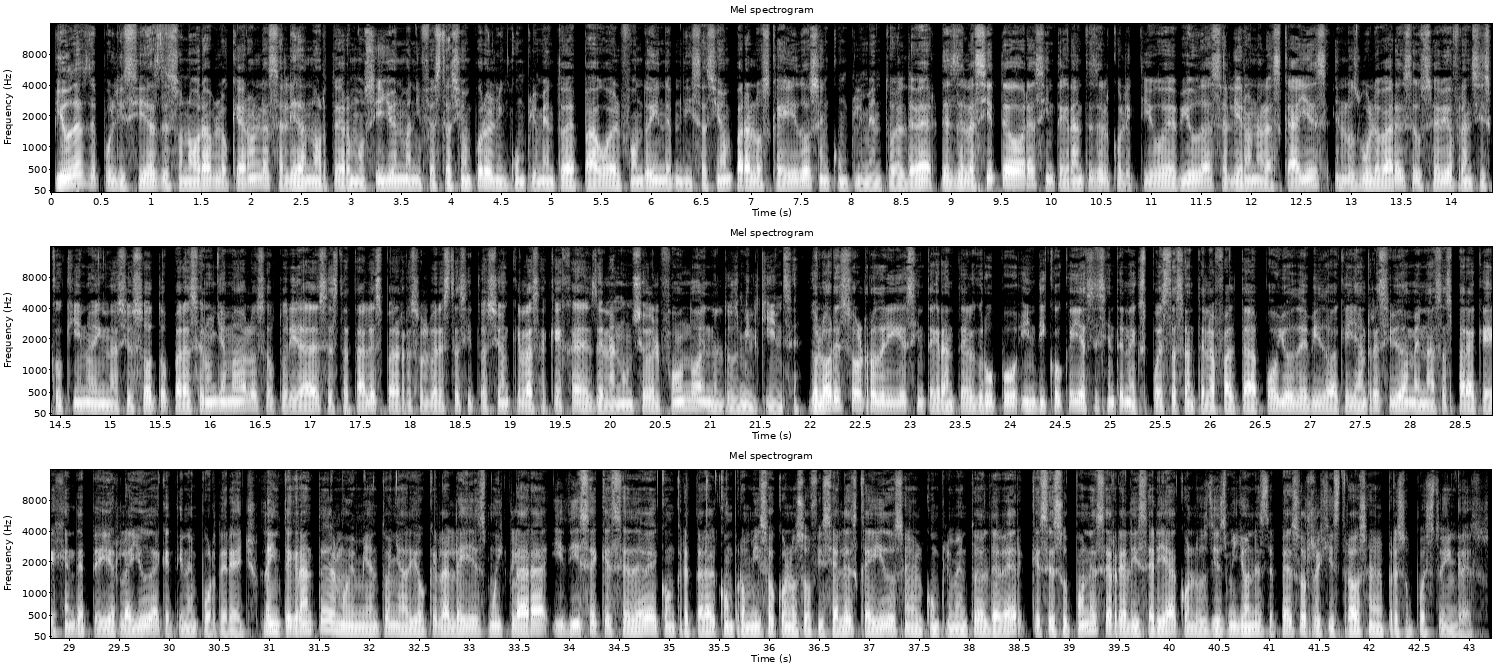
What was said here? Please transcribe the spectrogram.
Viudas de policías de Sonora bloquearon la salida norte de Hermosillo en manifestación por el incumplimiento de pago del Fondo de Indemnización para los caídos en cumplimiento del deber. Desde las 7 horas, integrantes del colectivo de viudas salieron a las calles en los bulevares Eusebio Francisco Quino e Ignacio Soto para hacer un llamado a las autoridades estatales para resolver esta situación que las aqueja desde el anuncio del fondo en el 2015. Dolores Sol Rodríguez, integrante del grupo, indicó que ya se sienten expuestas ante la falta de apoyo debido a que ya han recibido amenazas para que dejen de pedir la ayuda que tienen por derecho. La integrante del movimiento añadió que la ley es muy clara y dice que se debe concretar el compromiso con los oficiales caídos en el cumplimiento del deber que se supone se realizaría con los 10 millones de pesos registrados en el presupuesto de ingresos.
